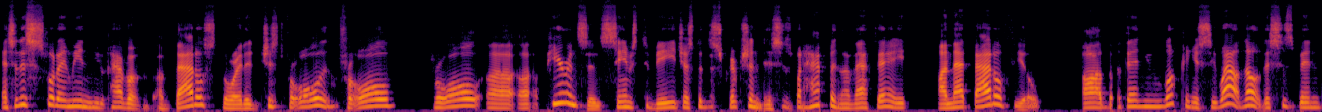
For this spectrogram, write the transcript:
And so this is what I mean. You have a, a battle story that just for all for all for all uh, appearances, seems to be just a description. This is what happened on that day on that battlefield. Uh, but then you look and you see, wow, no, this has been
